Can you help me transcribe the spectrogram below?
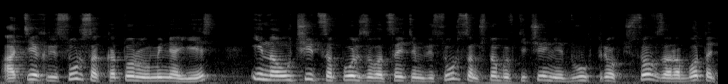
о тех ресурсах, которые у меня есть, и научиться пользоваться этим ресурсом, чтобы в течение двух-трех часов заработать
